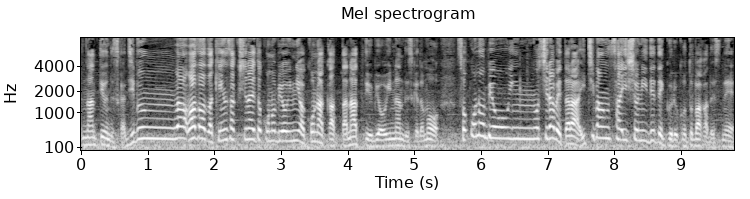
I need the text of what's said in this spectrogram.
なんて言うんですか、自分はわざわざ検索しないとこの病院には来なかったなっていう病院なんですけども、そこの病院を調べたら、一番最初に出てくる言葉がですね、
